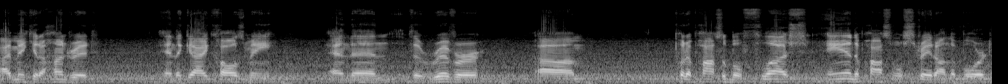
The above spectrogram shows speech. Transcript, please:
I make it a hundred, and the guy calls me, and then the river um, put a possible flush and a possible straight on the board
